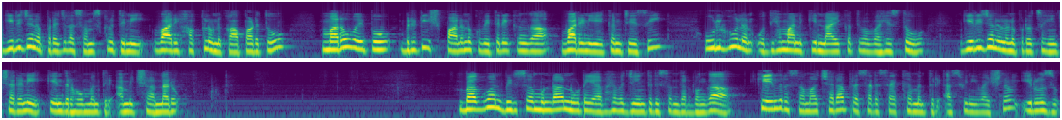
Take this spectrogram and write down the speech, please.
గిరిజన ప్రజల సంస్కృతిని వారి హక్కులను కాపాడుతూ మరోవైపు బ్రిటిష్ పాలనకు వ్యతిరేకంగా వారిని ఏకం చేసి ఉల్గూలన్ ఉద్యమానికి నాయకత్వం వహిస్తూ గిరిజనులను ప్రోత్సహించారని కేంద్ర హోంమంత్రి అమిత్ షా అన్నారు. భగవాన్ బిర్సా ముండా నూట యాభైవ జయంతిని సందర్భంగా కేంద్ర సమాచార ప్రసార శాఖ మంత్రి అశ్విని వైష్ణవ్ ఈరోజు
